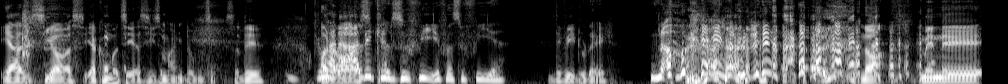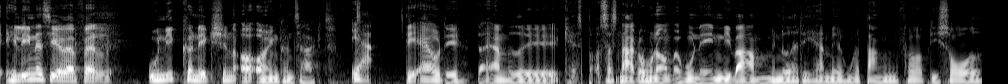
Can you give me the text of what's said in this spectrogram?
Jeg siger også, jeg kommer til at sige så mange dumme ting. Så det, Du og har der da aldrig kaldt Sofie for Sofia. det ved du da ikke. Nå, okay. har du det? Nå, men øh, Helena siger i hvert fald, unik connection og øjenkontakt. ja. Det er jo det, der er med øh, Kasper. Og så snakker hun om, at hun er inde i varmen. Men noget af det her med, at hun er bange for at blive såret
